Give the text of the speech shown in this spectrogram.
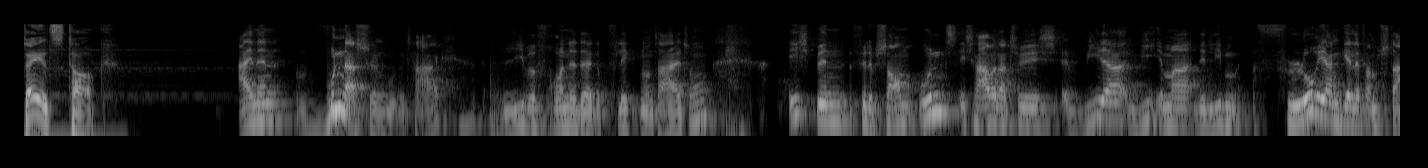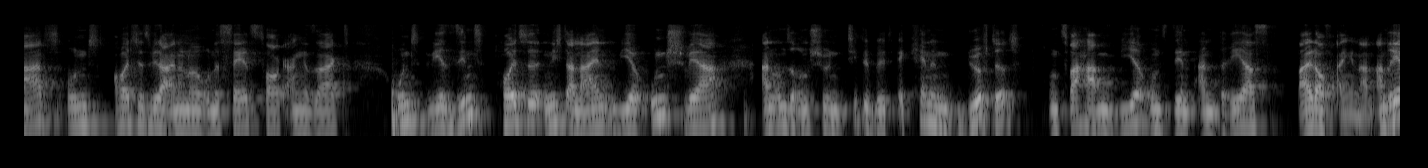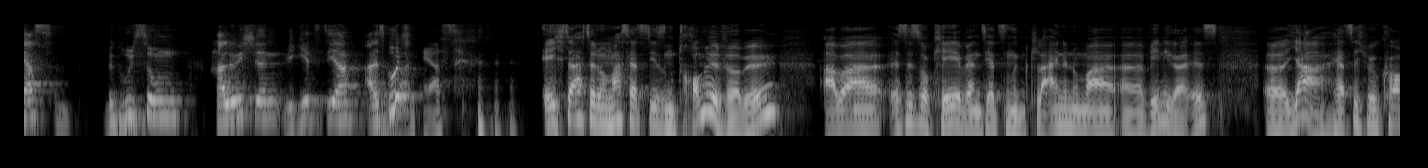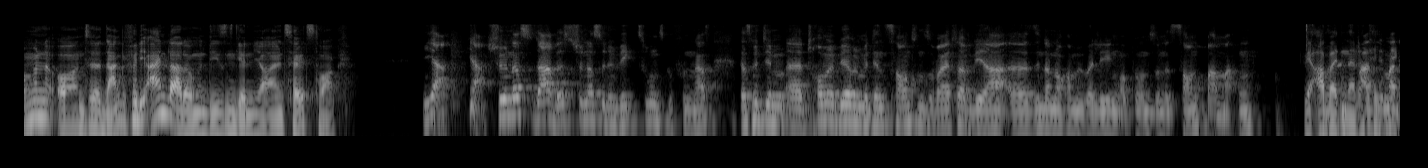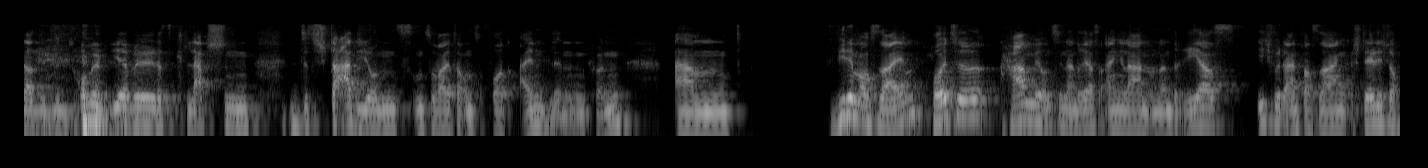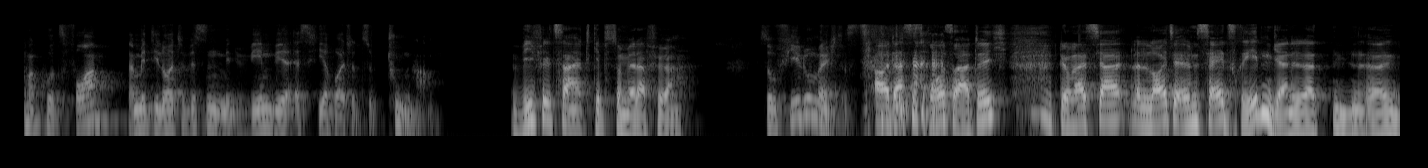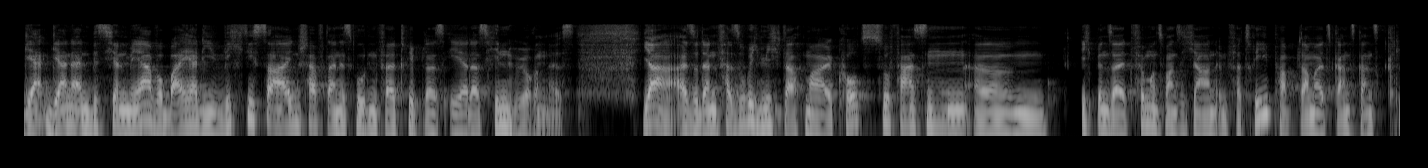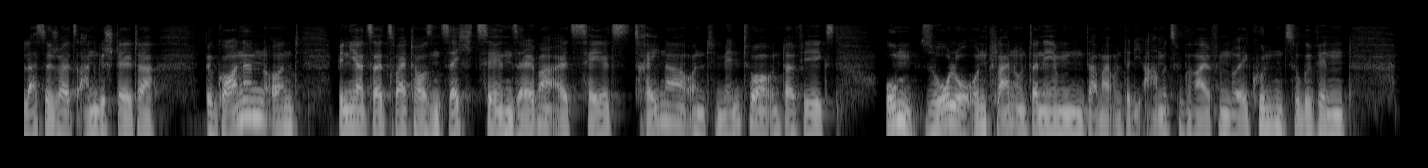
Sales Talk. Einen wunderschönen guten Tag, liebe Freunde der gepflegten Unterhaltung. Ich bin Philipp Schaum und ich habe natürlich wieder, wie immer, den lieben Florian Gelleff am Start. Und heute ist wieder eine neue Runde Sales Talk angesagt. Und wir sind heute nicht allein, wie ihr unschwer an unserem schönen Titelbild erkennen dürftet. Und zwar haben wir uns den Andreas Baldauf eingeladen. Andreas, Begrüßung, Hallöchen, wie geht's dir? Alles gut? Ich dachte, du machst jetzt diesen Trommelwirbel, aber es ist okay, wenn es jetzt eine kleine Nummer äh, weniger ist. Äh, ja, herzlich willkommen und äh, danke für die Einladung in diesen genialen Sales Talk. Ja, ja, schön, dass du da bist. Schön, dass du den Weg zu uns gefunden hast. Das mit dem äh, Trommelwirbel, mit den Sounds und so weiter, wir äh, sind dann noch am Überlegen, ob wir uns so eine Soundbar machen. Wir arbeiten an der Also immer da den Trommelwirbel, das Klatschen des Stadions und so weiter und so fort einblenden können. Ähm, wie dem auch sei, heute haben wir uns den Andreas eingeladen und Andreas, ich würde einfach sagen, stell dich doch mal kurz vor, damit die Leute wissen, mit wem wir es hier heute zu tun haben. Wie viel Zeit gibst du mir dafür? So viel du möchtest. Oh, das ist großartig. Du weißt ja, Leute im Sales reden gerne, äh, gerne ein bisschen mehr, wobei ja die wichtigste Eigenschaft eines guten Vertrieblers eher das Hinhören ist. Ja, also dann versuche ich mich doch mal kurz zu fassen. Ähm, ich bin seit 25 Jahren im Vertrieb, habe damals ganz, ganz klassisch als Angestellter begonnen und bin jetzt seit 2016 selber als Sales Trainer und Mentor unterwegs, um Solo- und Kleinunternehmen dabei unter die Arme zu greifen, neue Kunden zu gewinnen,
